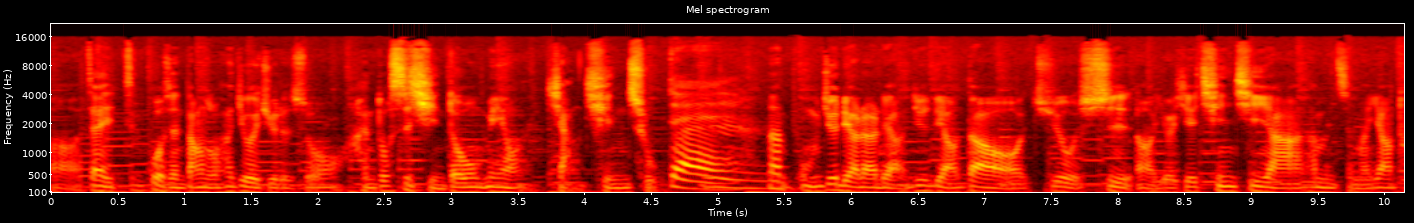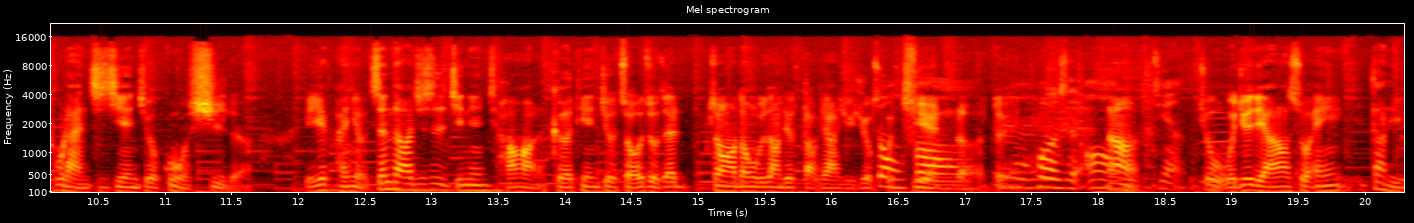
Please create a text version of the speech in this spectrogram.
呃在这个过程当中，她就会觉得说很多事情都没有讲清楚。对，那我们就聊聊聊，就聊到就是呃有一些亲戚啊，他们怎么样突然之间就过世了。有些朋友真的就是今天好好的，隔天就走走在重要动路上就倒下去就不见了，对，或者是哦，那就我就聊到说，哎，到底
